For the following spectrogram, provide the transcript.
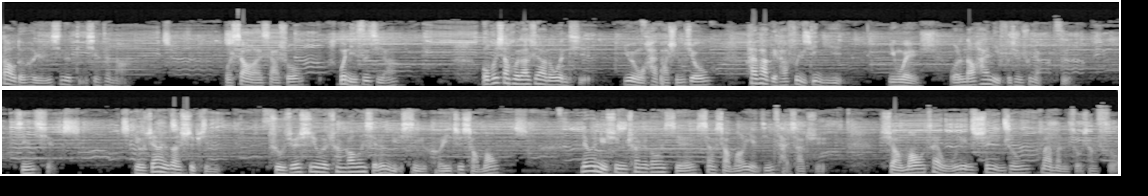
道德和人性的底线在哪？我笑了一下说：“问你自己啊。”我不想回答这样的问题，因为我害怕深究，害怕给它赋予定义，因为我的脑海里浮现出两个字：金钱。有这样一段视频，主角是一位穿高跟鞋的女性和一只小猫。那位女性穿着高跟鞋向小猫的眼睛踩下去，小猫在无力的呻吟中慢慢的走向死亡。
